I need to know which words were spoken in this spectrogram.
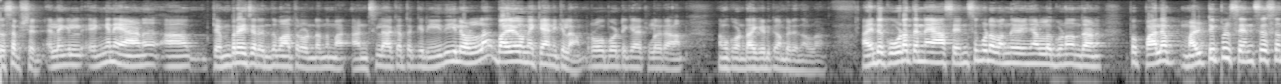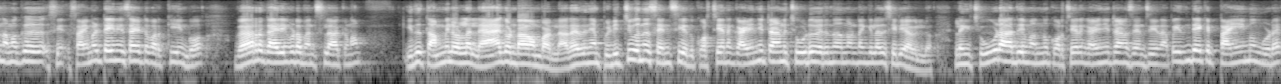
റിസപ്ഷൻ അല്ലെങ്കിൽ എങ്ങനെയാണ് ആ ടെമ്പറേച്ചർ എന്തുമാത്രം ഉണ്ടെന്ന് മനസ്സിലാക്കത്തക്ക രീതിയിലുള്ള ബയോമെക്കാനിക്കൽ ആം റോബോട്ടിക് ആയിട്ടുള്ള ഒരു ആം നമുക്ക് ഉണ്ടാക്കിയെടുക്കാൻ പറ്റുന്നുള്ളതാണ്. അതിന്റെ കൂടെ തന്നെ ആ സെൻസും കൂടെ വന്നു കഴിഞ്ഞാലുള്ള ഗുണം എന്താണ്? ഇപ്പോൾ പല മൾട്ടിപ്പിൾ സെൻസസ് നമുക്ക് സൈമൾട്ടേനിയസ് ആയിട്ട് വർക്ക് ചെയ്യുമ്പോൾ വേറൊരു കാര്യം കൂടെ മനസ്സിലാക്കണം. ഇത് തമ്മിലുള്ള ലാഗ് ഉണ്ടാവാൻ പാടില്ല. അതായത് ഞാൻ പിടിച്ചു എന്ന് സെൻസ് ചെയ്തു. കുറച്ച് നേരം കഴിഞ്ഞിട്ടാണ് ചൂട് വരുന്നതെന്നുണ്ടെങ്കിൽ അത് ശരിയാവില്ലോ. അല്ലെങ്കിൽ ചൂട് ആദ്യം വന്ന് കുറച്ച് നേരം കഴിഞ്ഞിട്ടാണ് സെൻസ് ചെയ്യുന്നത്. അപ്പോൾ ഇതിന്റെയൊക്കെ ടൈമും കൂടെ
